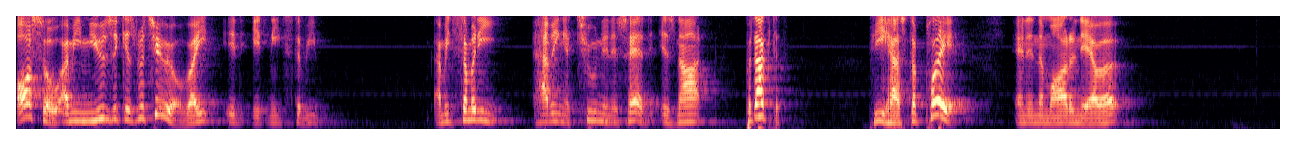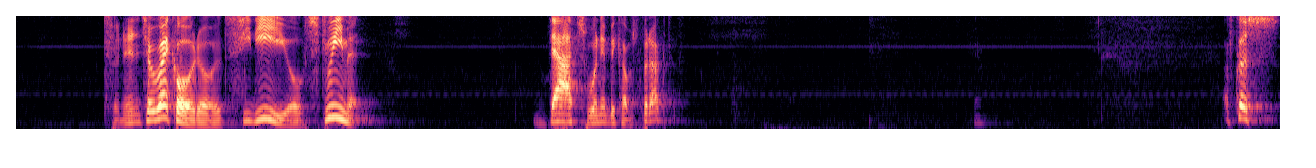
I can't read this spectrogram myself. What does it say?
also, I mean, music is material, right? It, it needs to be, I mean, somebody having a tune in his head is not productive. He has to play it. And in the modern era, turn it into record or CD or stream it. That's when it becomes productive. Of course,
